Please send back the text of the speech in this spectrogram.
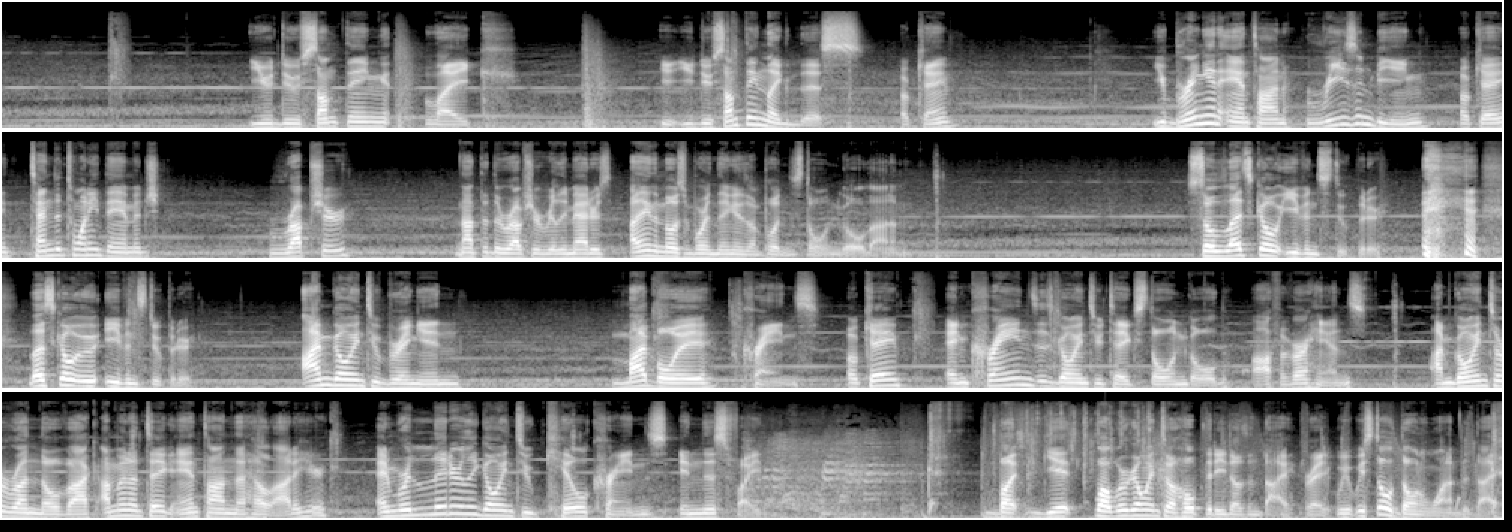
you do something like you, you do something like this, okay? You bring in Anton, reason being, okay, 10 to 20 damage, rupture. Not that the rupture really matters. I think the most important thing is I'm putting stolen gold on him. So let's go even stupider. let's go even stupider. I'm going to bring in my boy Cranes okay? And Cranes is going to take Stolen Gold off of our hands. I'm going to run Nowak. I'm going to take Anton the hell out of here. And we're literally going to kill Cranes in this fight. But get... Well, we're going to hope that he doesn't die, right? We, we still don't want him to die.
